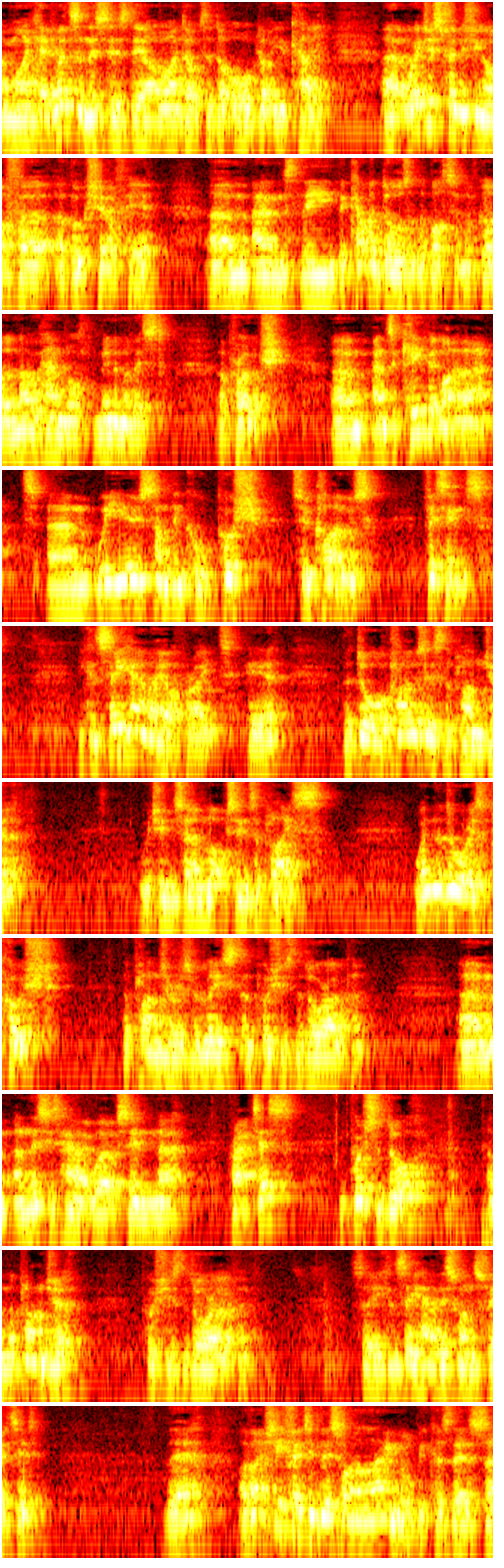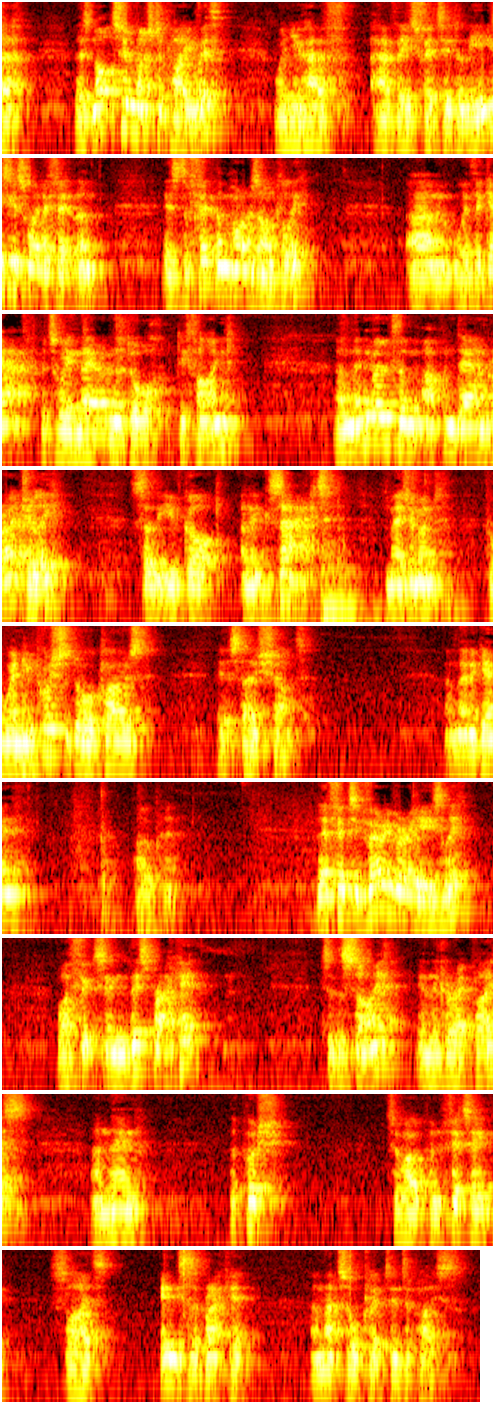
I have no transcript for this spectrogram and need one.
I'm Mike Edwards and this is DIYDoctor.org.uk. Uh, we're just finishing off a, a bookshelf here um, and the, the cupboard doors at the bottom have got a no-handle minimalist approach um, and to keep it like that um, we use something called push to close fittings. You can see how they operate here. The door closes the plunger which in turn locks into place. When the door is pushed, the plunger is released and pushes the door open. Um, and this is how it works in uh, practice. You push the door and the plunger pushes the door open. So you can see how this one's fitted there. I've actually fitted this one at an angle because there's, uh, there's not too much to play with when you have, have these fitted and the easiest way to fit them is to fit them horizontally um, with the gap between there and the door defined and then move them up and down gradually so that you've got an exact measurement for when you push the door closed it stays shut and then again open it. They're fitted very very easily by fixing this bracket to the side in the correct place and then the push to open fitting slides into the bracket and that's all clipped into place.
